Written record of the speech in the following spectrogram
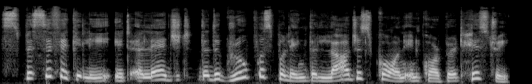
Specifically, it alleged that the group was pulling the largest con in corporate history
